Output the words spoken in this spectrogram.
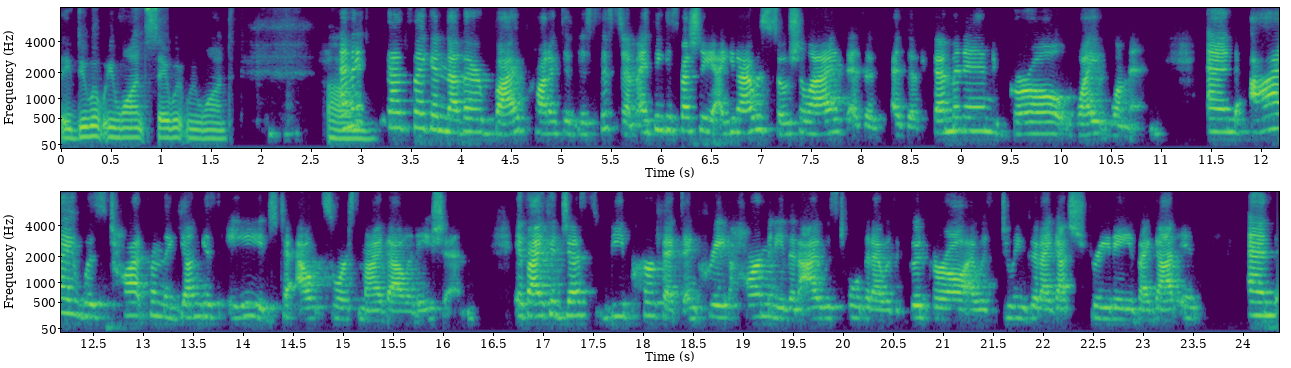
they do what we want, say what we want. Um, and I think that's like another byproduct of this system. I think, especially, you know, I was socialized as a as a feminine girl, white woman, and I was taught from the youngest age to outsource my validation. If I could just be perfect and create harmony, then I was told that I was a good girl. I was doing good. I got straight A's. I got in, and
